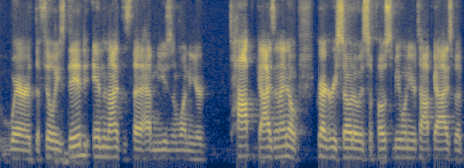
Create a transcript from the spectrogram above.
where the Phillies did in the ninth instead of having to use one of your top guys. And I know Gregory Soto is supposed to be one of your top guys, but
